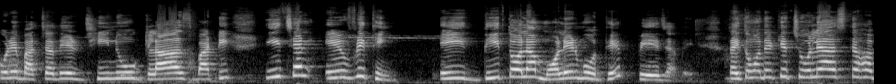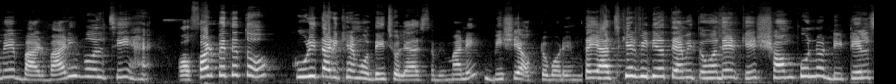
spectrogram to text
করে বাচ্চাদের ঝিনু গ্লাস, বাটি ইচ অ্যান্ড এভরিথিং এই দ্বিতলা মলের মধ্যে পেয়ে যাবে। তাই তোমাদেরকে চলে আসতে হবে, বারবারই বলছি হ্যাঁ অফার পেতে তো কুড়ি তারিখের মধ্যেই চলে আসতে হবে মানে বিশে অক্টোবরের তাই আজকের ভিডিওতে আমি তোমাদেরকে সম্পূর্ণ ডিটেলস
